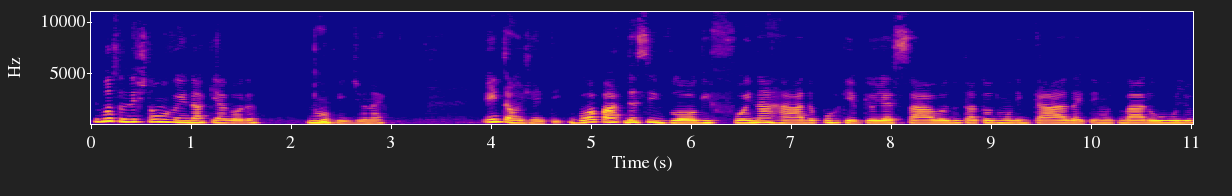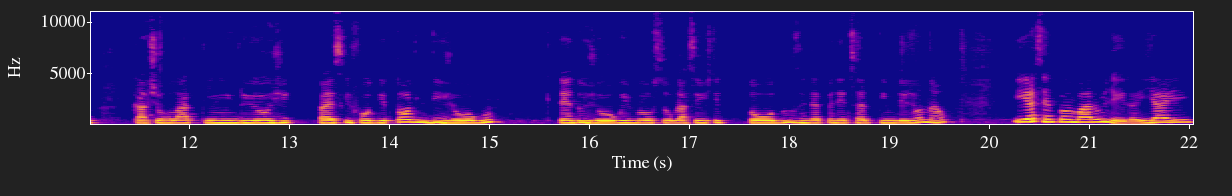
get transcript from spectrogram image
E vocês estão vendo aqui agora no vídeo, né? Então, gente, boa parte desse vlog foi narrada. Por quê? Porque hoje é sábado, tá todo mundo em casa, aí tem muito barulho, cachorro latindo. E hoje parece que foi o dia todo de jogo tendo jogo e meu sogro assiste todos, independente se é do time dele ou não. E é sempre uma barulheira. E aí,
